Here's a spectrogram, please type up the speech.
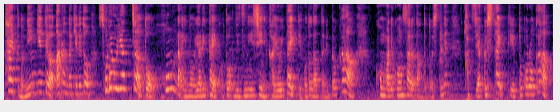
タイプの人間ではあるんだけれどそれをやっちゃうと本来のやりたいことディズニーシーに通いたいっていうことだったりとかこんまりコンサルタントとしてね活躍したいっていうところが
